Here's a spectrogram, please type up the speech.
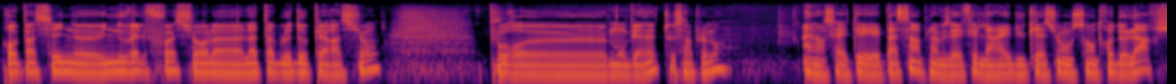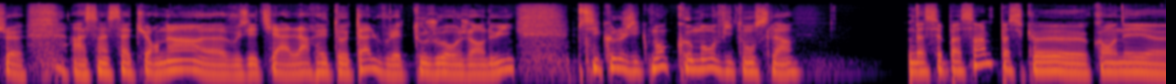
repasser une, une nouvelle fois sur la, la table d'opération pour euh, mon bien-être tout simplement. Alors ça a été pas simple, hein. vous avez fait de la rééducation au centre de l'Arche à Saint-Saturnin, Euh, vous étiez à l'arrêt total, vous l'êtes toujours aujourd'hui. Psychologiquement, comment vit-on cela? Ben c'est pas simple parce que euh, quand on est euh,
